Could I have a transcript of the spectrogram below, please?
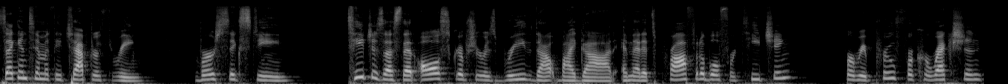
2 Timothy chapter 3, verse 16 teaches us that all scripture is breathed out by God and that it's profitable for teaching, for reproof, for correction,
